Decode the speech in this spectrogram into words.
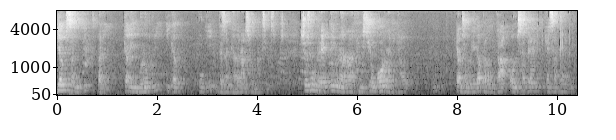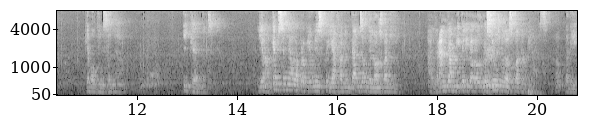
i amb sentit per ell, que l'involucri i que pugui desencadenar el seu màxim esforç. Això és un repte i una redefinició molt radical que ens obliga a preguntar on s'aprèn, què s'aprèn, què vol dir ensenyar i què hem d'ensenyar. I en el que ensenyar, la pròpia UNESCO ja fa 20 anys el Delors va dir el gran canvi que li cal a l'educació és el dels quatre pilars. No? Va dir,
